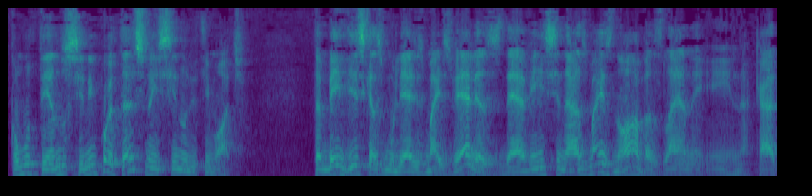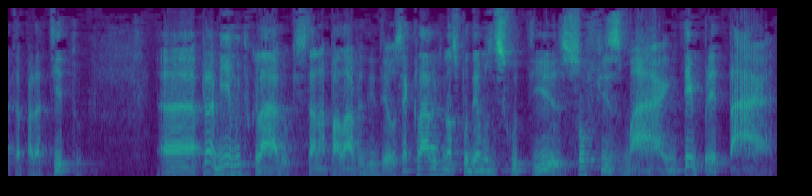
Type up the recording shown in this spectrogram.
como tendo sido importantes no ensino de Timóteo. Também diz que as mulheres mais velhas devem ensinar as mais novas, lá na carta para Tito. Uh, para mim é muito claro o que está na palavra de Deus. É claro que nós podemos discutir, sofismar, interpretar,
